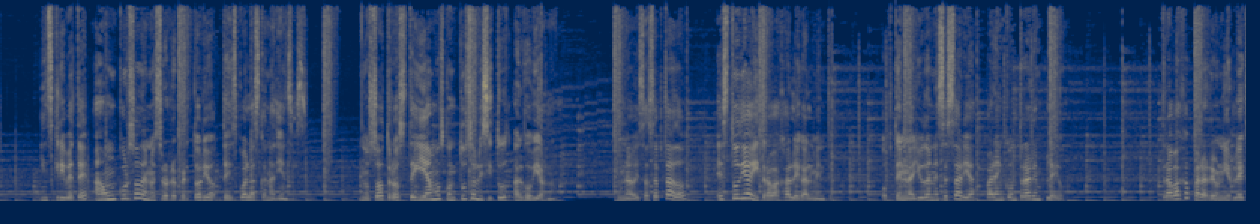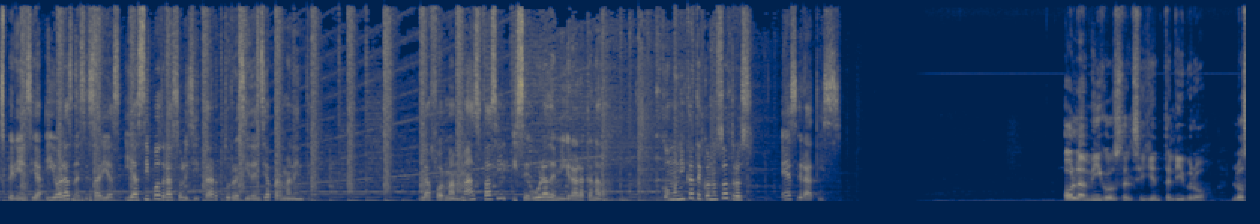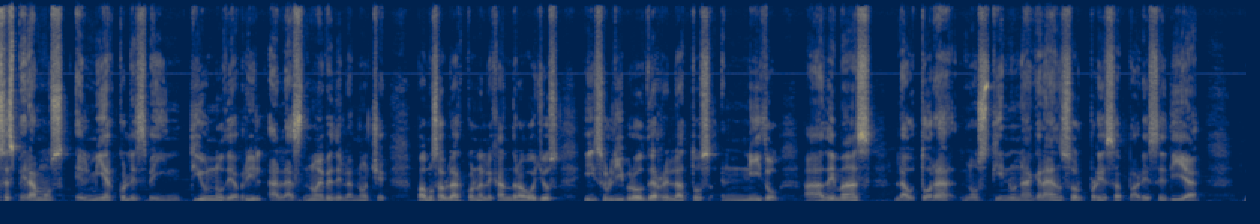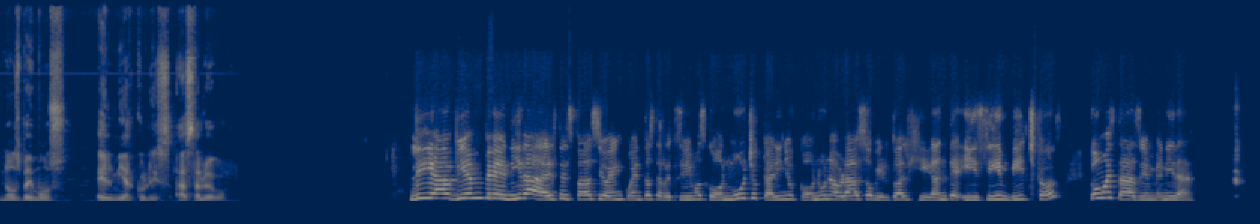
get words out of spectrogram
Inscríbete a un curso de nuestro repertorio de escuelas canadienses. Nosotros te guiamos con tu solicitud al gobierno. Una vez aceptado, estudia y trabaja legalmente. Obtén la ayuda necesaria para encontrar empleo. Trabaja para reunir la experiencia y horas necesarias y así podrás solicitar tu residencia permanente. La forma más fácil y segura de emigrar a Canadá. Comunícate con nosotros. Es gratis. Hola amigos del siguiente libro. Los esperamos el miércoles 21 de abril a las 9 de la noche. Vamos a hablar con Alejandra Hoyos y su libro de relatos Nido. Además, la autora nos tiene una gran sorpresa para ese día. Nos vemos el miércoles. Hasta luego. Lía, bienvenida a este espacio en Cuentos. Te recibimos con mucho cariño, con un abrazo virtual gigante y sin bichos. ¿Cómo estás? Bienvenida.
